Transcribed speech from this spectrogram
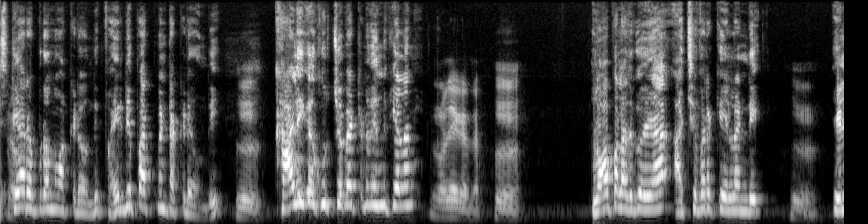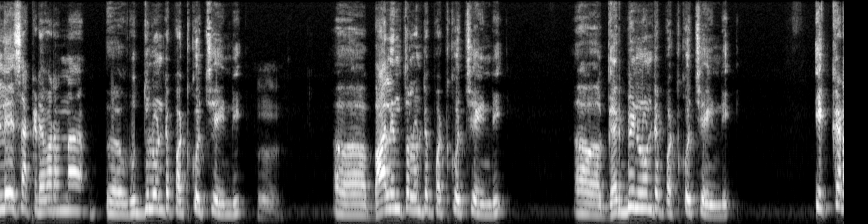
ఎస్టీఆర్ఎఫ్ బృందం అక్కడే ఉంది ఫైర్ డిపార్ట్మెంట్ అక్కడే ఉంది. ఖాళీగా కూర్చోబెట్టడం ఎందుకు వెళ్ళని అదే కదా. ఉమ్, లోపల అదిగోయా ఆ చివరికి వెళ్ళండి. వెళ్ళేసి అక్కడ ఎవరన్నా వృద్ధులు ఉంటే పట్టుకొచ్చేయండి. బాలింతలు ఉంటే పట్టుకొచ్చేయండి. గర్భిణులు ఉంటే పట్టుకొచ్చేయండి. ఇక్కడ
